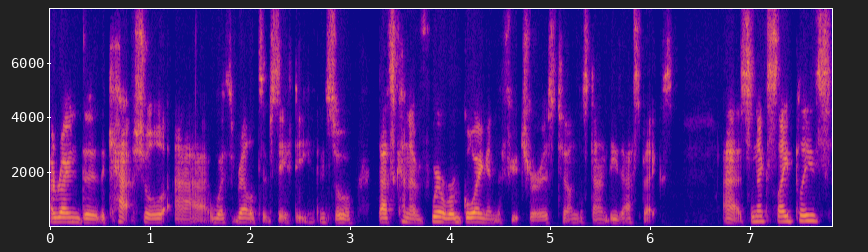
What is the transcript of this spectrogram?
around the, the capsule uh, with relative safety. And so that's kind of where we're going in the future is to understand these aspects. Uh, so next slide, please.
